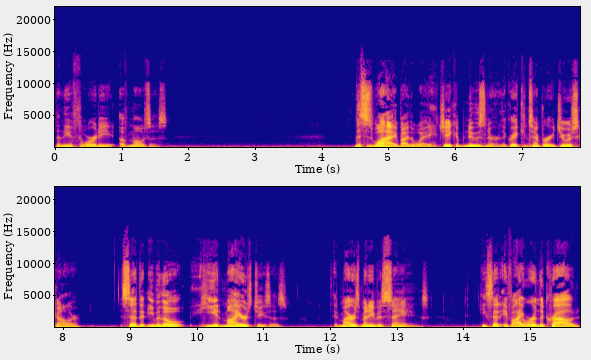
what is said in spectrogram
than the authority of Moses. This is why, by the way, Jacob Neusner, the great contemporary Jewish scholar, said that even though he admires Jesus, admires many of his sayings, he said, if I were in the crowd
